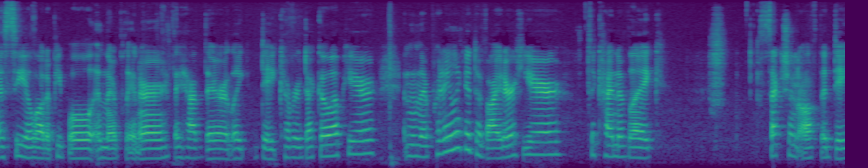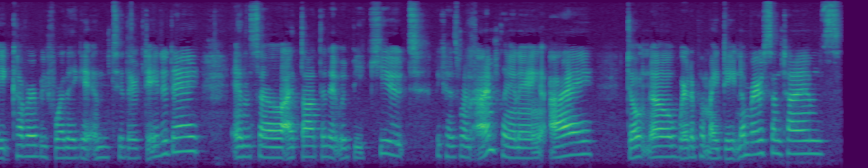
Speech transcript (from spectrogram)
I see a lot of people in their planner, they have their like date cover deco up here and then they're putting like a divider here to kind of like section off the date cover before they get into their day-to-day. -day. and so I thought that it would be cute because when I'm planning I don't know where to put my date numbers sometimes.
